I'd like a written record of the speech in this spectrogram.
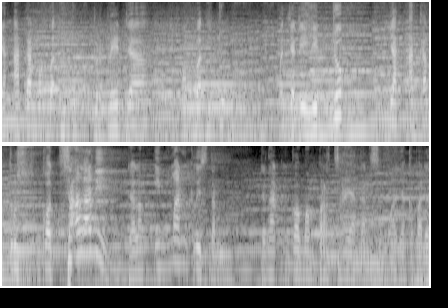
yang akan membuat hidupmu berbeda, membuat hidupmu menjadi hidup yang akan terus kau jalani dalam iman Kristen dengan engkau mempercayakan semuanya kepada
